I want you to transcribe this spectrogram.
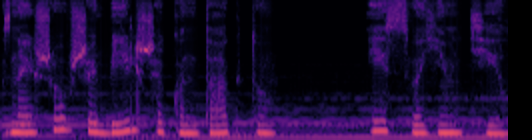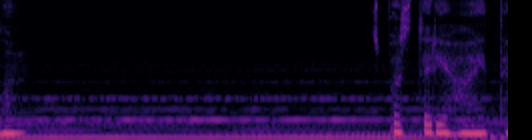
знайшовши більше контакту із своїм тілом. Спостерігайте.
